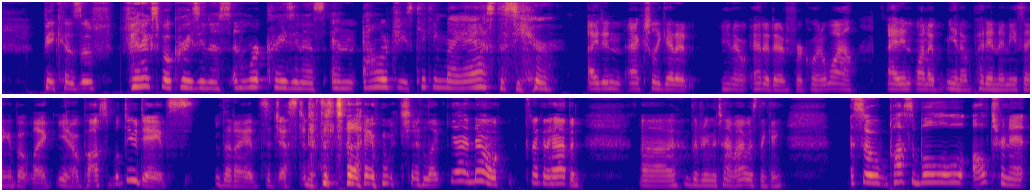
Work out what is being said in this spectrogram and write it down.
because of Fan Expo craziness and work craziness and allergies kicking my ass this year, I didn't actually get it you know edited for quite a while. I didn't want to you know put in anything about like you know possible due dates that I had suggested at the time, which I'm like yeah no it's not gonna happen. Uh, during the time I was thinking. So, possible alternate,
